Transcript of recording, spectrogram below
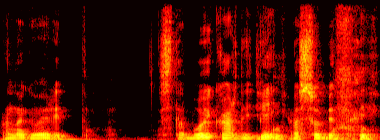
Она говорит, с тобой каждый день особенный.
